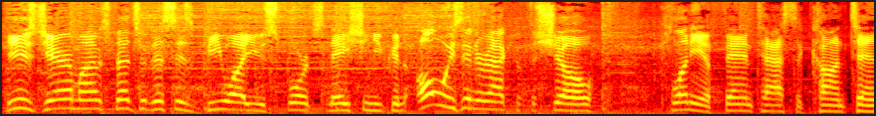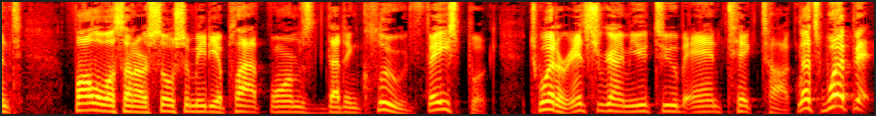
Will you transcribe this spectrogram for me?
He is Jeremiah Spencer. This is BYU Sports Nation. You can always interact with the show. Plenty of fantastic content. Follow us on our social media platforms that include Facebook, Twitter, Instagram, YouTube, and TikTok. Let's whip it!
